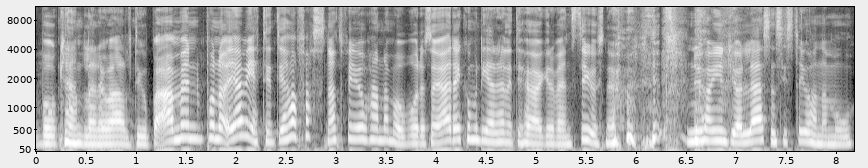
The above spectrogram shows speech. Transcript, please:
bokhandlare och alltihopa. Ja, men på no jag vet inte, jag har fastnat för Johanna Mo både så jag rekommenderar henne till höger och vänster just nu. Nu har ju inte jag läst den sista Johanna Mo.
